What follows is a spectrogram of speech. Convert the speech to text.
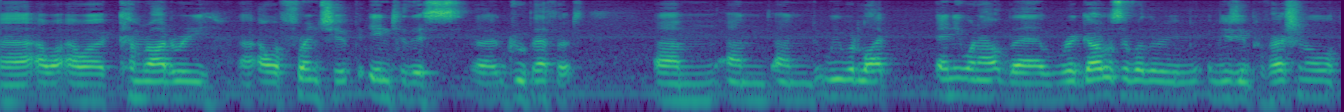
our, our camaraderie, our friendship into this group effort. Um, and, and we would like anyone out there, regardless of whether you're a museum professional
